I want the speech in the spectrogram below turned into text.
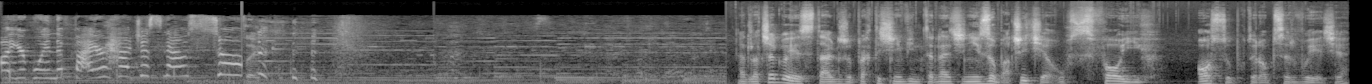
saw your boy in the fire hat just now. So A dlaczego jest tak, że praktycznie w internecie nie zobaczycie u swoich osób, które obserwujecie,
